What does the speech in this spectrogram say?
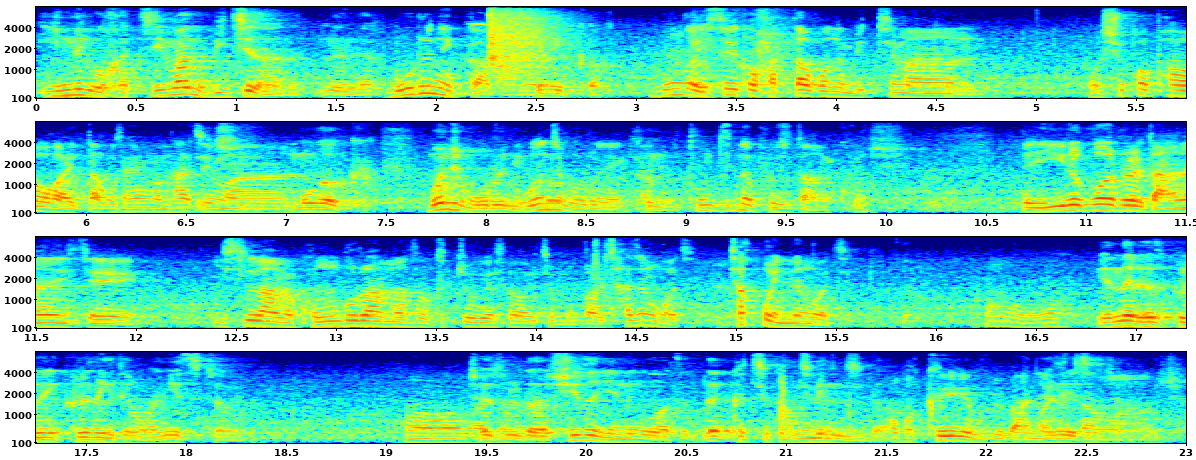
있는 것 같지만 믿진 않는 약간 모르니까 나는. 그러니까. 뭔가 있을 것 같다고는 믿지만 음. 뭐 슈퍼 파워가 있다고 생각은. 하지만 뭔가 그, 뭔지 모르니까. 뭔지 모르니까. 눈- 눈에 보지도 않고. 그렇지. 근데 이거를 나는 이제 이슬람을 공부를 하면서 그쪽에서 이제 뭔가를 찾은 거지. 찾고 있는 거지. 그런 거고. 옛날에 그래서 그런, 그런 얘기 되게 많이 했었잖아요 어 맞아. 저희 둘다 신은 있는 것 같은데? 그치 안 그치 그치. 믿는다. 어, 그 얘기 우리 많이 많이 했잖아. 했었잖아요 그렇죠.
